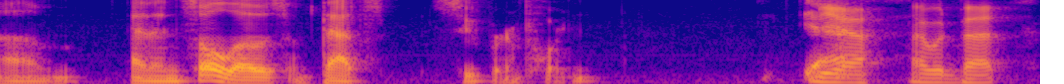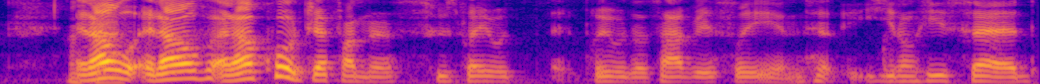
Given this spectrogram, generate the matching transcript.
um and then solos that's super important Yeah. yeah. I would bet. And I'll and I'll and I'll quote Jeff on this, who's played with played with us obviously, and he, you know he said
